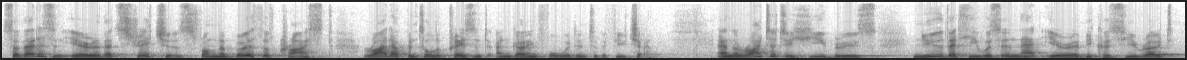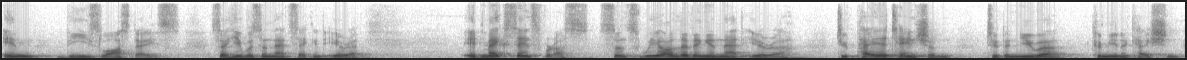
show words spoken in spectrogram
So that is an era that stretches from the birth of Christ right up until the present and going forward into the future. And the writer to Hebrews knew that he was in that era because he wrote in these last days. So he was in that second era. It makes sense for us, since we are living in that era, to pay attention to the newer communication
